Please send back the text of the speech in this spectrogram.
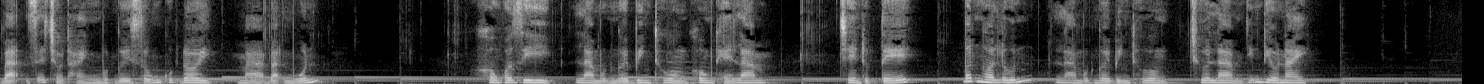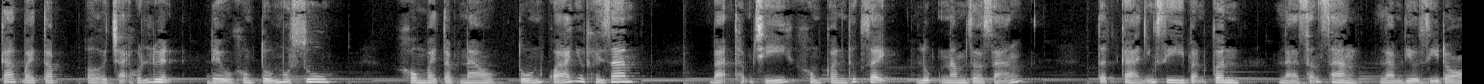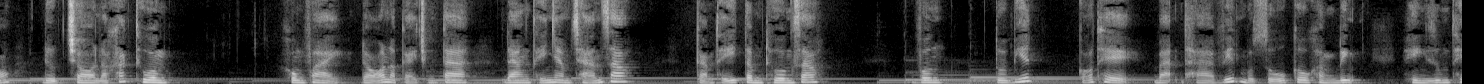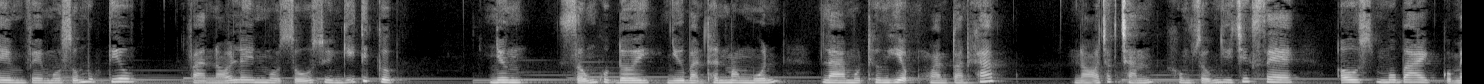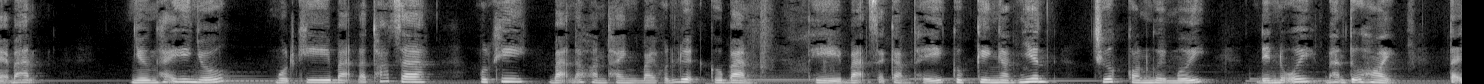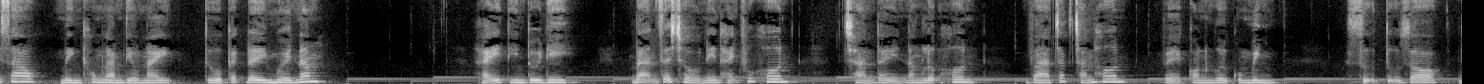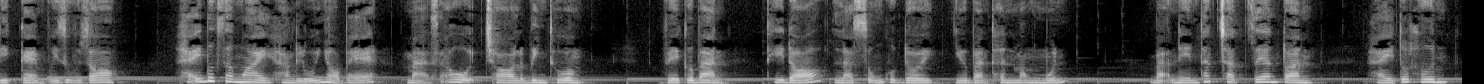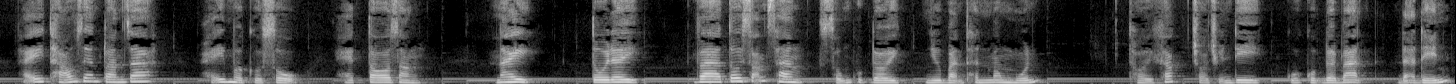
Bạn sẽ trở thành một người sống cuộc đời mà bạn muốn không có gì là một người bình thường không thể làm. Trên thực tế, bất ngờ lớn là một người bình thường chưa làm những điều này. Các bài tập ở trại huấn luyện đều không tốn một xu. Không bài tập nào tốn quá nhiều thời gian. Bạn thậm chí không cần thức dậy lúc 5 giờ sáng. Tất cả những gì bạn cần là sẵn sàng làm điều gì đó được cho là khác thường. Không phải đó là cái chúng ta đang thấy nhàm chán sao? Cảm thấy tầm thường sao? Vâng tôi biết. Có thể bạn thà viết một số câu khẳng định, hình dung thêm về một số mục tiêu và nói lên một số suy nghĩ tích cực. Nhưng sống cuộc đời như bản thân mong muốn là một thương hiệu hoàn toàn khác. Nó chắc chắn không giống như chiếc xe Oldsmobile của mẹ bạn. Nhưng hãy ghi nhớ, một khi bạn đã thoát ra, một khi bạn đã hoàn thành bài huấn luyện cơ bản, thì bạn sẽ cảm thấy cực kỳ ngạc nhiên trước con người mới. Đến nỗi bạn tự hỏi, tại sao mình không làm điều này từ cách đây 10 năm? Hãy tin tôi đi, bạn sẽ trở nên hạnh phúc hơn, tràn đầy năng lượng hơn và chắc chắn hơn về con người của mình. Sự tự do đi kèm với rủi ro. Hãy bước ra ngoài hàng lối nhỏ bé mà xã hội cho là bình thường về cơ bản, thì đó là sống cuộc đời như bản thân mong muốn. Bạn nên thắt chặt dây an toàn. Hay tốt hơn, hãy tháo dây an toàn ra. Hãy mở cửa sổ, hét to rằng, này, tôi đây, và tôi sẵn sàng sống cuộc đời như bản thân mong muốn. Thời khắc cho chuyến đi của cuộc đời bạn đã đến.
